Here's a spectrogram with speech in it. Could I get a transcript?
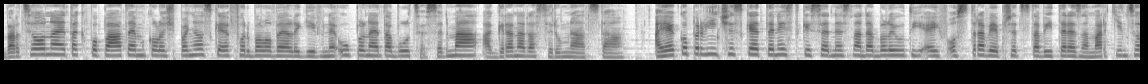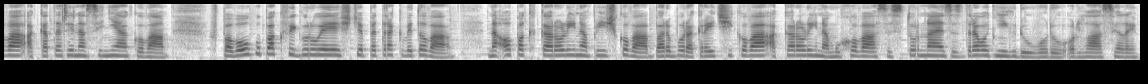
Barcelona je tak po pátém kole španělské fotbalové ligy v neúplné tabulce sedmá a Granada sedmnáctá. A jako první české tenistky se dnes na WTA v Ostravě představí Tereza Martincová a Kateřina Siniáková. V pavouku pak figuruje ještě Petra Kvitová. Naopak Karolína Plíšková, Barbara Krejčíková a Karolína Muchová se z turné ze zdravotních důvodů odhlásili.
